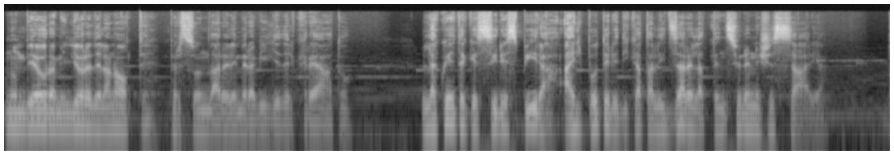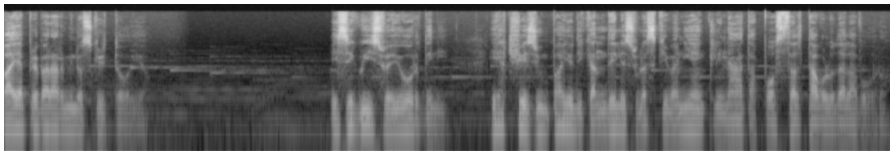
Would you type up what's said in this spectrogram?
Non vi è ora migliore della notte per sondare le meraviglie del creato. La quiete che si respira ha il potere di catalizzare l'attenzione necessaria. Vai a prepararmi lo scrittoio. Eseguì i suoi ordini e accesi un paio di candele sulla scrivania inclinata posta al tavolo da lavoro.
